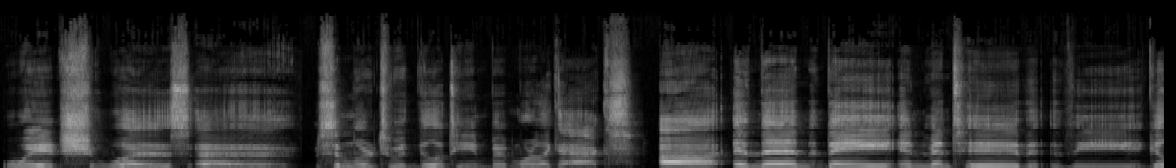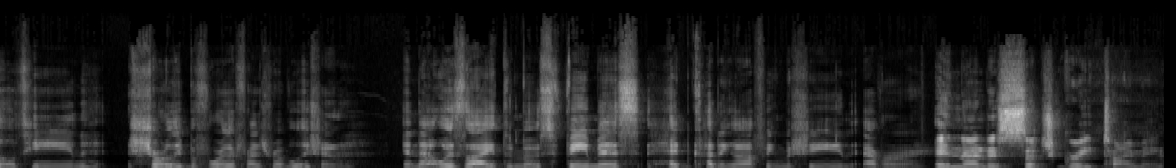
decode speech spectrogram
which was uh, similar to a guillotine but more like an axe uh, and then they invented the guillotine shortly before the french revolution and that was like the most famous head cutting offing machine ever and that is such great timing.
